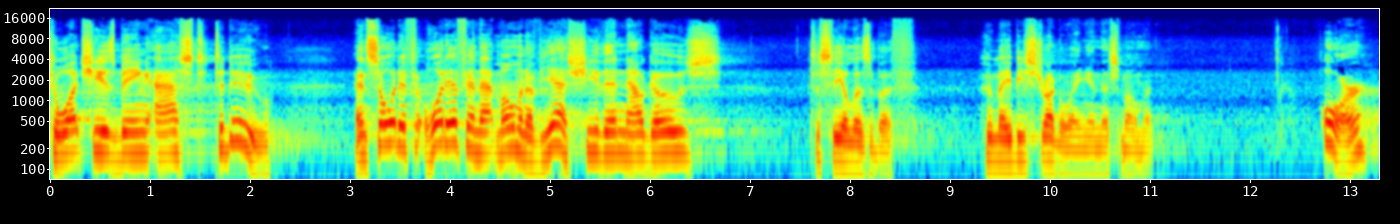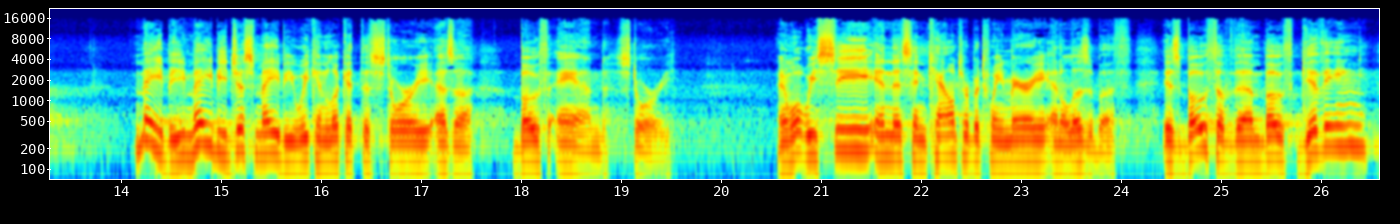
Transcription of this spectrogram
to what she is being asked to do. And so, what if, what if in that moment of yes, she then now goes to see Elizabeth, who may be struggling in this moment? Or maybe, maybe, just maybe, we can look at this story as a both and story. And what we see in this encounter between Mary and Elizabeth is both of them both giving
